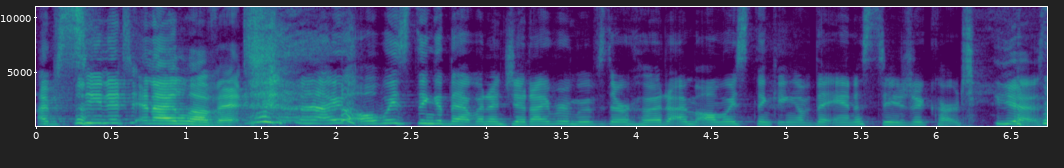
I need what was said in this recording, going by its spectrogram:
i've seen it and i love it And I always think of that when a Jedi removes their hood. I'm always thinking of the Anastasia cartoon. yes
